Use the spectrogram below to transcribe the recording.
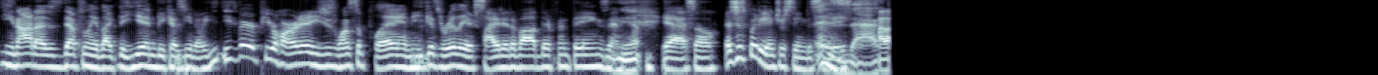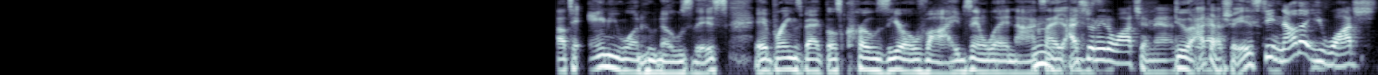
Hinata is definitely like the yin because you know he, he's very pure hearted. He just wants to play and he gets really excited about different things. And Yep. yeah, so it's just pretty interesting to see. Exactly. Out to anyone who knows this, it brings back those Crow Zero vibes and whatnot. Mm, I, I, I still just- need to watch it, man. dude, I gotta show you. It's, See, now that you watched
